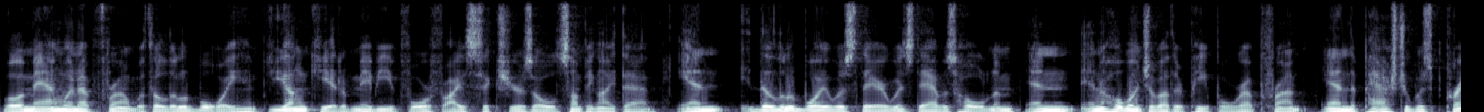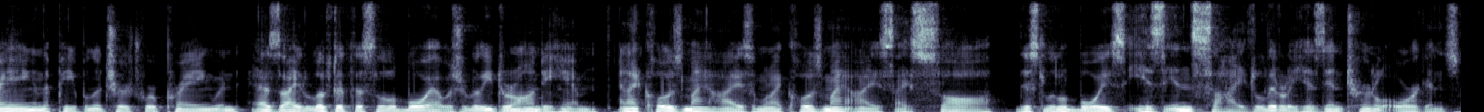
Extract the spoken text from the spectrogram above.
Well, a man went up front with a little boy, a young kid of maybe four, five, six years old, something like that. And the little boy was there when his dad was holding him, and, and a whole bunch of other people were up front. And the pastor was praying, and the people in the church were praying. And as I looked at this little boy, I was really drawn to him. And I closed my eyes, and when I closed my eyes, I saw this little boy's is inside, literally his internal organs.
